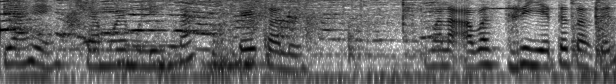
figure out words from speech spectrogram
सुट्टी आहे त्यामुळे मुलींचा खेळ चालू आहे. तुम्हाला आवाज तरी येतच असेल.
